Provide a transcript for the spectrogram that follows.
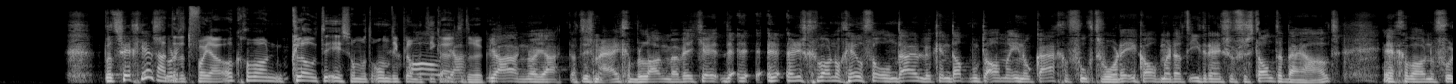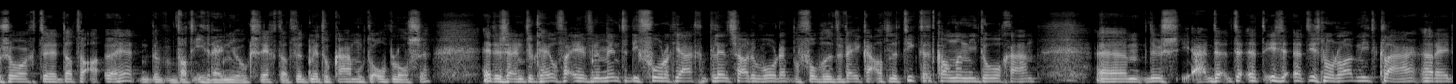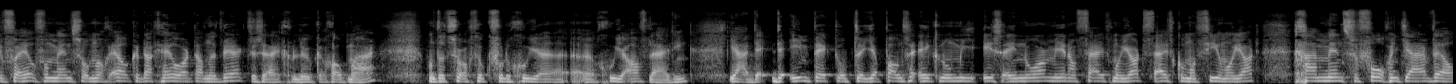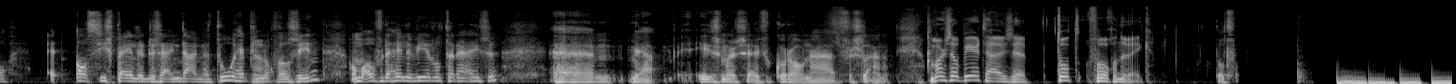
Wat zeg je? Nou, dat het voor jou ook gewoon kloten is om het ondiplomatiek oh, uit te drukken. Ja, nou ja, dat is mijn eigen belang. Maar weet je, er is gewoon nog heel veel onduidelijk. En dat moet allemaal in elkaar gevoegd worden. Ik hoop maar dat iedereen zijn verstand erbij houdt. En gewoon ervoor zorgt eh, dat we, eh, wat iedereen nu ook zegt, dat we het met elkaar moeten oplossen. Er zijn natuurlijk heel veel evenementen die vorig jaar gepland zouden worden. Bijvoorbeeld het WK Atletiek, dat kan er niet doorgaan. Um, dus ja, het, is, het is nog lang niet klaar. Een reden voor heel veel mensen om nog elke dag heel hard aan het werk te zijn, gelukkig ook maar. Want dat zorgt ook voor de goede, uh, goede afleiding. Ja, de, de impact op de Japanse economie is enorm. Meer dan 5 miljard, 5,4 miljard. Gaan mensen volgend jaar wel eh, als die spelers er zijn daar naartoe, heb je nog wel zin om over de hele wereld te reizen? Um, ja, eerst maar eens even corona verslaan. Marcel Beerthuizen, tot volgende week. Tot volgende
